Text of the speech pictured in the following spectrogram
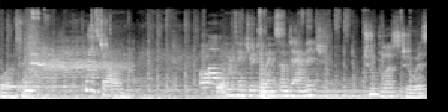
orphans. Nice job. Oh, you think you're doing some damage? Two plus two is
